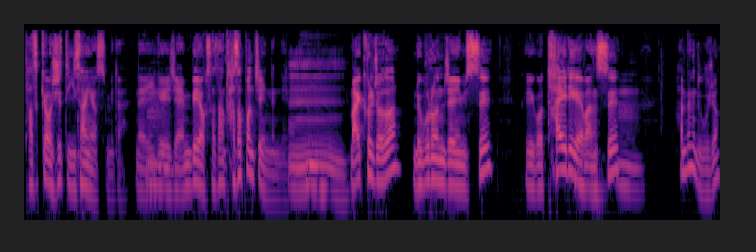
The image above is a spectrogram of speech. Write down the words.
5개 어시스트 이상이었습니다. 네, 이게 이제 NBA 역사상 다섯 번째 있는 일. 음. 마이클 조던, 르브론 제임스, 그리고 타이릭 에반스, 음. 한 명이 누구죠?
